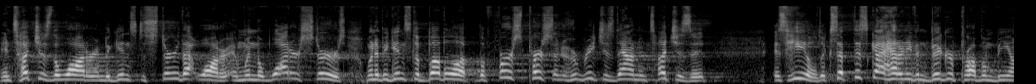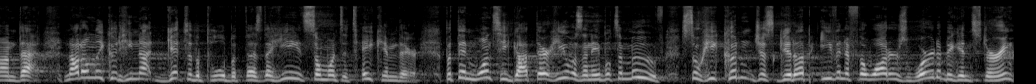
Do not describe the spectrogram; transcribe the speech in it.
and touches the water and begins to stir that water. And when the water stirs, when it begins to bubble up, the first person who reaches down and touches it is healed. Except this guy had an even bigger problem beyond that. Not only could he not get to the pool of Bethesda, he needed someone to take him there. But then once he got there, he was unable to move. So he couldn't just get up, even if the waters were to begin stirring,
